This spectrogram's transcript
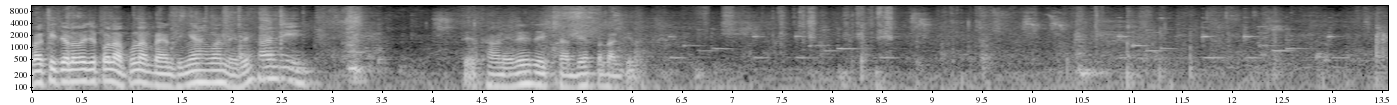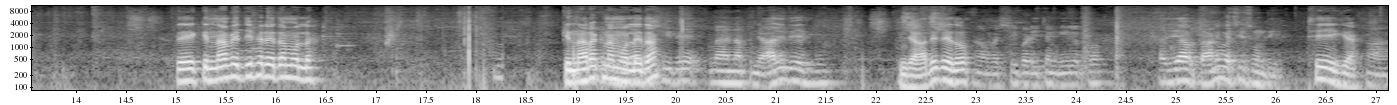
ਬਾਕੀ ਚਲੋ ਅਜੇ ਭੁਲਾ ਭੁਲਾ ਪੈਂਦੀਆਂ ਹਵਾਨੇ ਦੇ। ਹਾਂਜੀ। ਤੇ ਥਾਣੇ ਦੇ ਦੇਖ ਸਕਦੇ ਆਪਾਂ ਲੱਗੇ ਤੇ ਕਿੰਨਾ ਵੇਚੀ ਫਿਰ ਇਹਦਾ ਮੁੱਲ? ਕਿੰਨਾ ਰੱਖਣਾ ਮੁੱਲ ਇਹਦਾ? ਤੇ ਮੈਂ ਨਾ 50 ਦੀ ਦੇ ਦਈਏ। 50 ਦੇ ਦੇ ਦਿਓ ਹਾਂ ਬੱਚੀ ਬੜੀ ਚੰਗੀ ਵੇਖੋ। ਅਜੀ ਬਤਾ ਨਹੀਂ ਬੱਚੀ ਸੁਣਦੀ ਠੀਕ ਆ। ਹਾਂ।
